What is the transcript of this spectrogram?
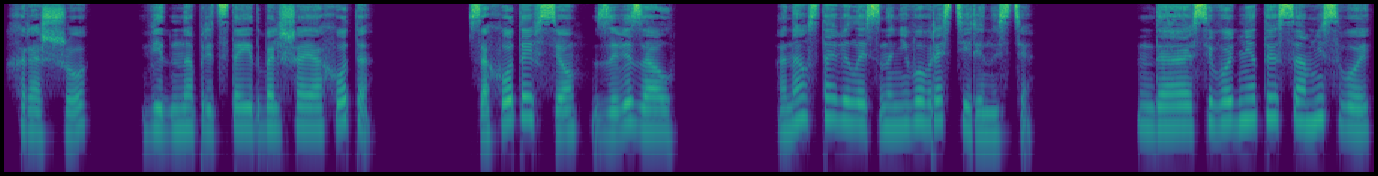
Хорошо. Видно, предстоит большая охота. С охотой все, завязал. Она уставилась на него в растерянности. «Да, сегодня ты сам не свой.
